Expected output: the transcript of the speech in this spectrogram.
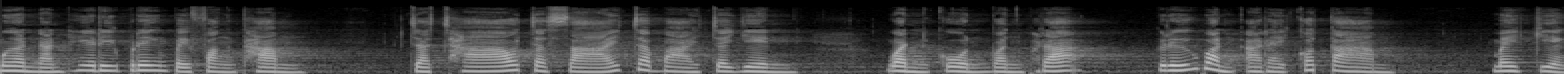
เมื่อนั้นให้รีบเร่งไปฟังธรรม จะเช้าจะสายจะบ่ายจะเย็น วันโกนวันพระ หรือวันอะไรก็ตาม ไม่เกี่ยง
